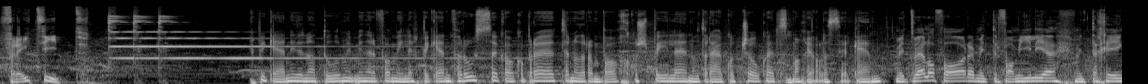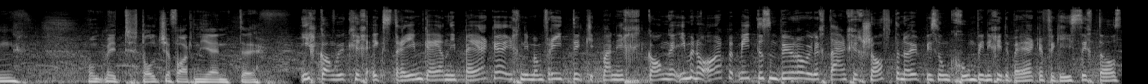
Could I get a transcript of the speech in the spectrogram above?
Freizeit. Ich bin gerne in der Natur mit meiner Familie. Ich bin gerne draußen, gehe bröteln oder am Bach spielen oder auch joggen. Das mache ich alles sehr gerne. Mit Velofahren, mit der Familie, mit den Kindern und mit Dolce Far Niente. Ich gehe wirklich extrem gerne in die Berge. Ich nehme am Freitag, wenn ich gehe, immer noch Arbeit mit aus dem Büro, weil ich denke, ich schaffe noch etwas und kaum bin ich in den Bergen, vergesse ich das.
